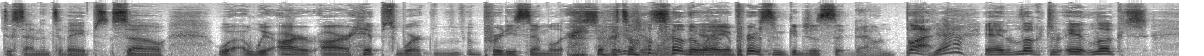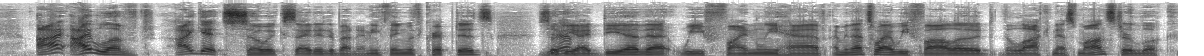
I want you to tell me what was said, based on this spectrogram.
descendants of apes, so we our our hips work pretty similar. So it's similar, also the way a person could just sit down. But Yeah. it looked it looked. I I loved. I get so excited about anything with cryptids. So Yeah. the idea that we finally have. I mean, that's why we followed the Loch Ness monster look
